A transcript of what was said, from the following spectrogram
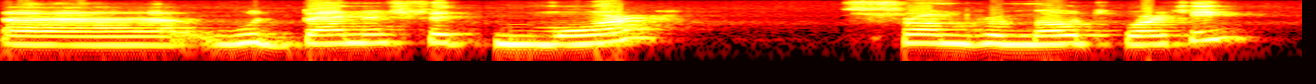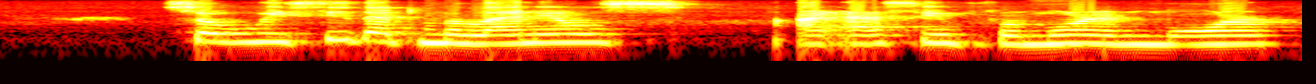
uh, would benefit more from remote working. So we see that millennials are asking for more and more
